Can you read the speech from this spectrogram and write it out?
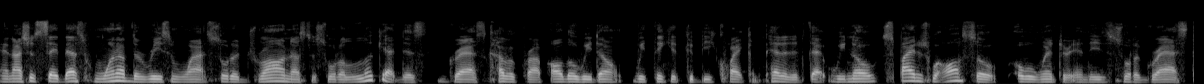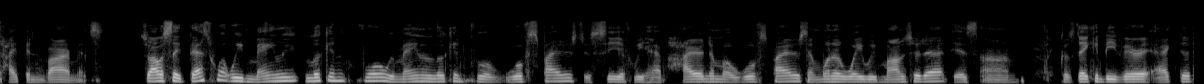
And I should say that's one of the reasons why it's sort of drawn us to sort of look at this grass cover crop, although we don't, we think it could be quite competitive, that we know spiders will also overwinter in these sort of grass type environments. So I would say that's what we mainly looking for. We're mainly looking for wolf spiders to see if we have higher number of wolf spiders. And one of the way we monitor that is because um, they can be very active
